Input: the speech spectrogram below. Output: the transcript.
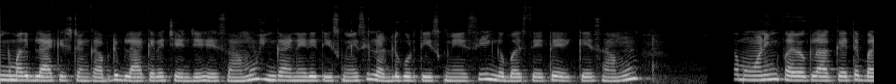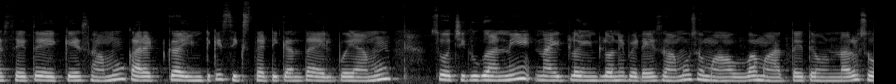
ఇంకా మాది బ్లాక్ ఇష్టం కాబట్టి బ్లాక్ అయితే చేంజ్ చేసేసాము. ఇంకా అనేది తీసుకునేసి లడ్లు కూడా తీసుకునేసి ఇంకా బస్ అయితే ఎక్కేసాము. మార్నింగ్ ఫైవ్ ఓ క్లాక్ అయితే బస్ అయితే ఎక్కేసాము. కరెక్ట్గా ఇంటికి సిక్స్ థర్టీకి అంతా వెళ్ళిపోయాము. సో చిక్కుగాన్ని నైట్లో ఇంట్లోనే పెట్టేసాము. సో మా అవ్వ మా అత్త అయితే ఉన్నారు. సో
